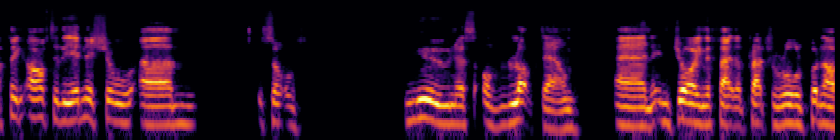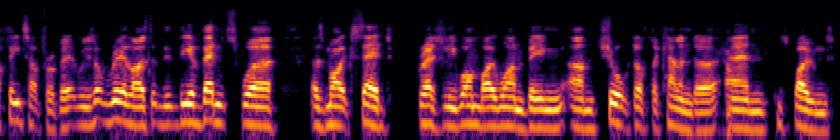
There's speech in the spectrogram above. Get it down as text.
I think after the initial um, sort of newness of lockdown and enjoying the fact that perhaps we we're all putting our feet up for a bit, we sort of realised that the, the, events were, as Mike said, gradually one by one being um, chalked off the calendar and postponed.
